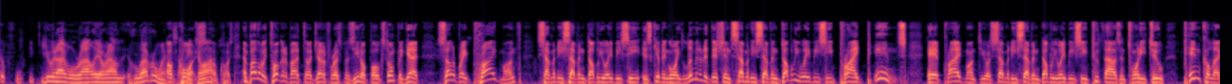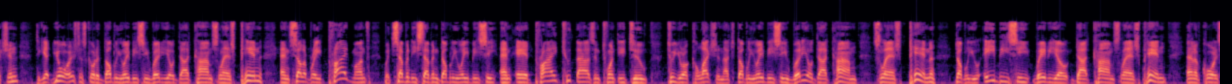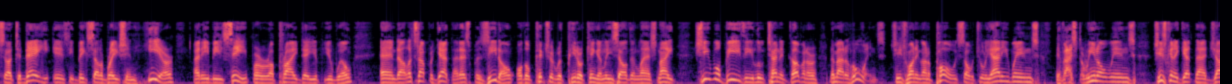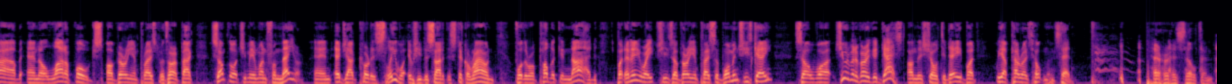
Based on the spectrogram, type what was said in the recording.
You and I will rally around whoever wins. Of I mean, course, come on. of course. And by the way, talking about uh, Jennifer Esposito, folks, don't forget, celebrate Pride Month. 77 WABC is giving away limited edition 77 WABC Pride pins. Add Pride Month to your 77 WABC 2022 pin collection. To get yours, just go to WABCRadio.com slash pin and celebrate Pride Month with 77 WABC and add Pride 2022 to your collection. That's WABCRadio.com slash pin, WABCRadio.com slash pin. And of course, uh, today is the big celebration here at ABC for uh, Pride Day, if you will. And uh, let's not forget that Esposito, although pictured with Peter King and Lee Zeldin last night, she will be the lieutenant governor no matter who wins. She's running unopposed, so if Giuliani wins, if Astorino wins, she's going to get that job. And a lot of folks are very impressed with her. In fact, some thought she may run for mayor and edge out Curtis Sliwa if she decided to stick around for the Republican nod. But at any rate, she's a very impressive woman. She's gay, so uh, she would have been a very good guest on this show today. But we have Perez Hilton instead. Perez Hilton.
